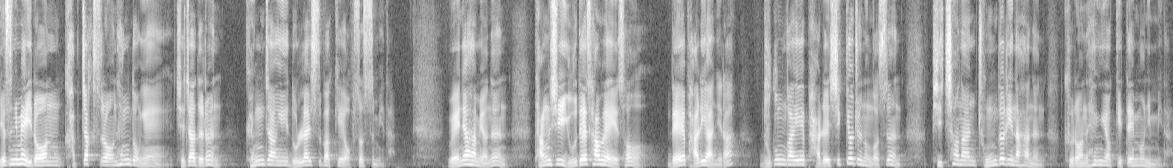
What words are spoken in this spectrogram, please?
예수님의 이런 갑작스러운 행동에 제자들은 굉장히 놀랄 수밖에 없었습니다. 왜냐하면은 당시 유대 사회에서 내 발이 아니라 누군가의 발을 씻겨주는 것은 비천한 종들이나 하는 그런 행위였기 때문입니다.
